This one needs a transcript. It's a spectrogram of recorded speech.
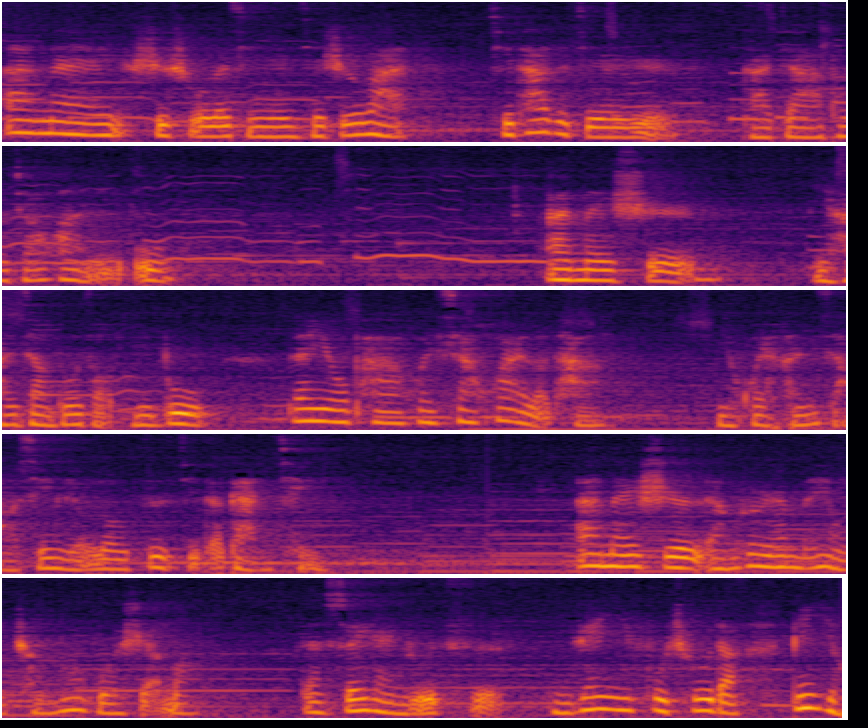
暧昧是除了情人节之外。其他的节日，大家都交换礼物。暧昧时，你很想多走一步，但又怕会吓坏了他，你会很小心流露自己的感情。暧昧时，两个人没有承诺过什么，但虽然如此，你愿意付出的比有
